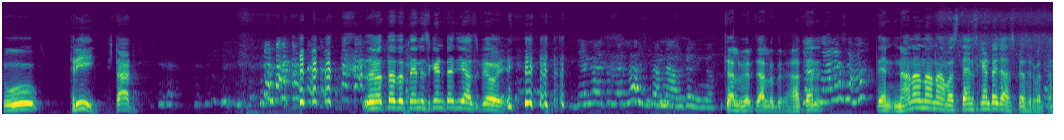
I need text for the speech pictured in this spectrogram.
2 3 ਸਟਾਰਟ ਸਰਬੱਤਾ ਤਾਂ 3 ਸਕਿੰਟਾਂ 'ਚ ਹੀ ਹੱਸ ਪਿਆ ਹੋਏ ਚੱਲ ਫਿਰ ਚੱਲ ਉਧਰ ਹਾਂ ਤਿੰਨ ਤਿੰਨ ਨਾ ਨਾ ਨਾ ਨਾ ਬਸ 3 ਸਕਿੰਟਾਂ 'ਚ ਹੱਸ ਪਿਆ ਸਰਬੱਤਾ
